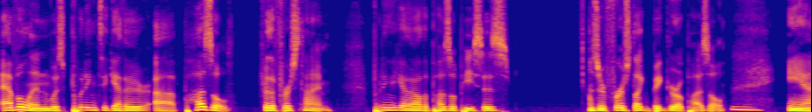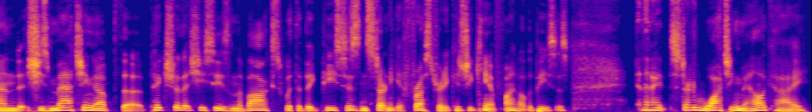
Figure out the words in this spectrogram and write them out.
Evelyn was putting together a puzzle for the first time, putting together all the puzzle pieces. It was her first like big girl puzzle, mm. and she's matching up the picture that she sees in the box with the big pieces, and starting to get frustrated because she can't find all the pieces. And then I started watching Malachi,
